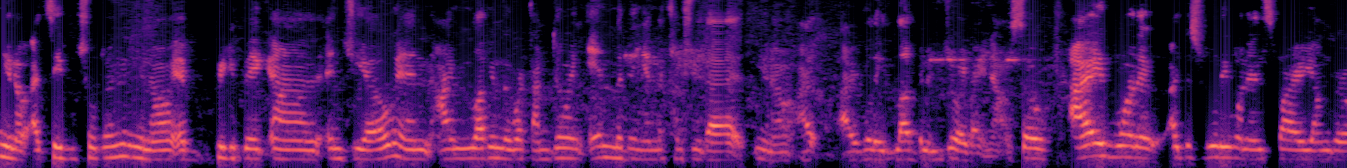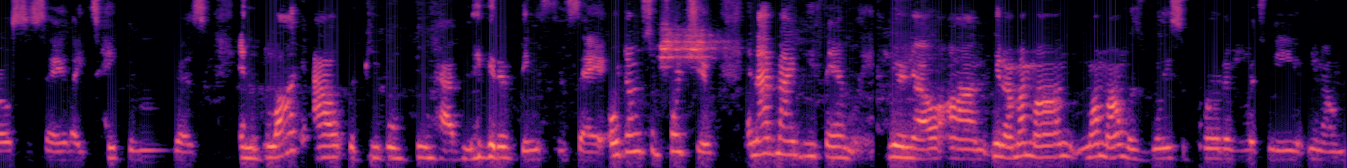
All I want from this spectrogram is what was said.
you know, at Save the Children, you know, a pretty big uh, NGO, and I'm loving the work I'm doing and living in the country that, you know, I, I really love and enjoy right now. So I want to, I just really want to inspire young girls to say, like, take the risk and block out the people who have negative things to say or don't support you. And that might be family, you know. Um, you know, my mom, my mom was really supportive with me, you know,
